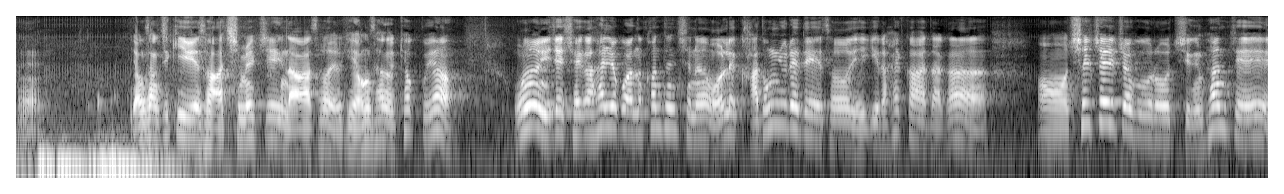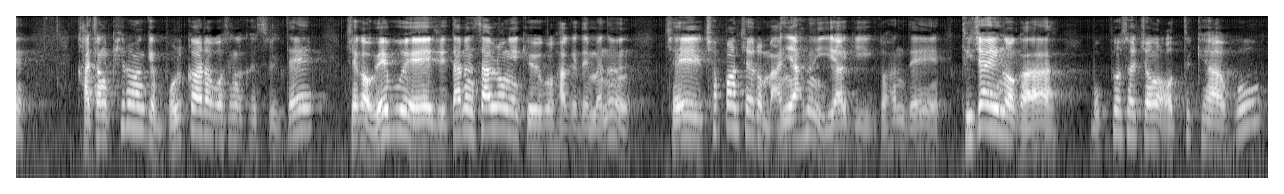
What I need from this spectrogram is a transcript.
네. 영상 찍기 위해서 아침 일찍 나와서 이렇게 영상을 켰고요. 오늘 이제 제가 하려고 하는 컨텐츠는 원래 가동률에 대해서 얘기를 할까 하다가 어, 실질적으로 지금 현재 가장 필요한 게 뭘까라고 생각했을 때 제가 외부에 이제 다른 살롱에 교육을 가게 되면은 제일 첫 번째로 많이 하는 이야기이기도 한데 디자이너가 목표 설정을 어떻게 하고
